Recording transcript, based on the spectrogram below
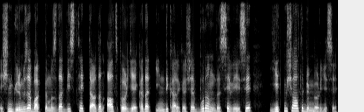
E şimdi günümüze baktığımızda biz tekrardan alt bölgeye kadar indik arkadaşlar. Buranın da seviyesi 76 bin bölgesi.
